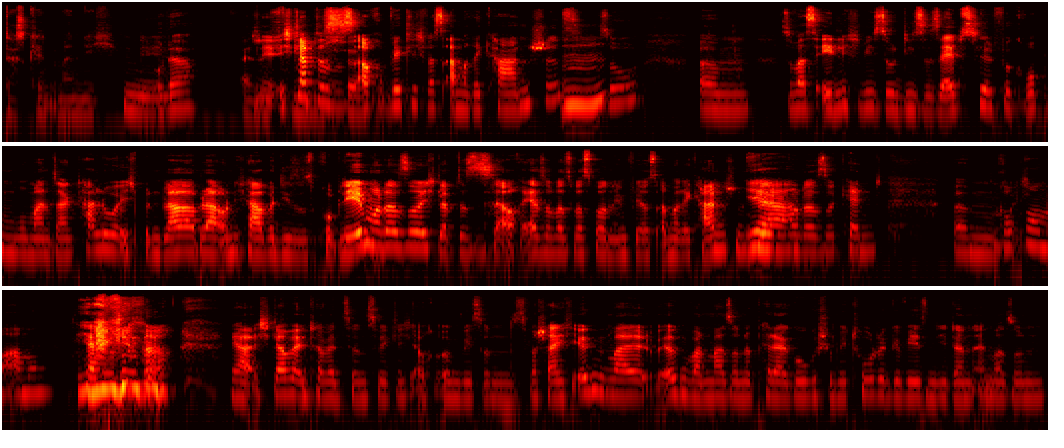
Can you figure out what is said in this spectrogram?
das kennt man nicht, Nee. oder? Also nee, ich glaube, das ist auch wirklich was Amerikanisches, Mhm. so. Ähm, sowas ähnlich wie so diese Selbsthilfegruppen, wo man sagt, hallo, ich bin bla bla bla und ich habe dieses Problem oder so. Ich glaube, das ist ja auch eher sowas, was man irgendwie aus amerikanischen Filmen Ja. oder so kennt. Ähm, Gruppenumarmung. Ja, genau. Ja, ich glaube, Intervention ist wirklich auch irgendwie so ein, ist wahrscheinlich irgendwann mal, irgendwann mal so eine pädagogische Methode gewesen, die dann immer so ein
